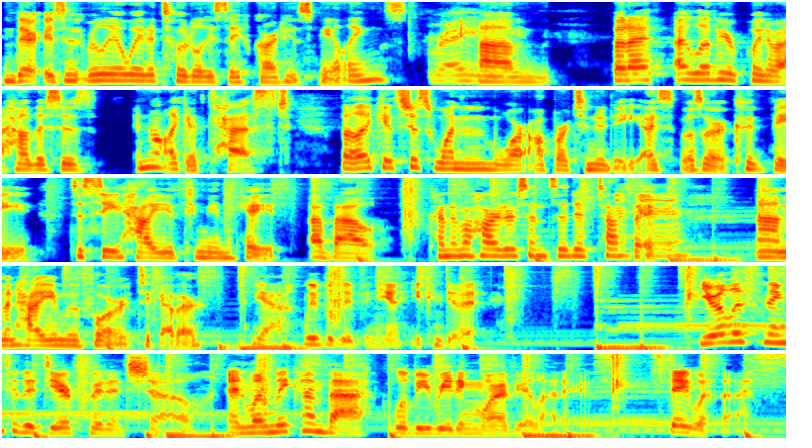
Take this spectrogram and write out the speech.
there isn't really a way to totally safeguard his feelings. right. Um, but I, I love your point about how this is not like a test, but like it's just one more opportunity, I suppose, or it could be to see how you communicate about kind of a harder, sensitive topic Mhm. um, and how you move forward together. Yeah, we believe in you. You can do it. You're listening to the Dear Prudence Show, and when we come back, we'll be reading more of your letters. Stay with us.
